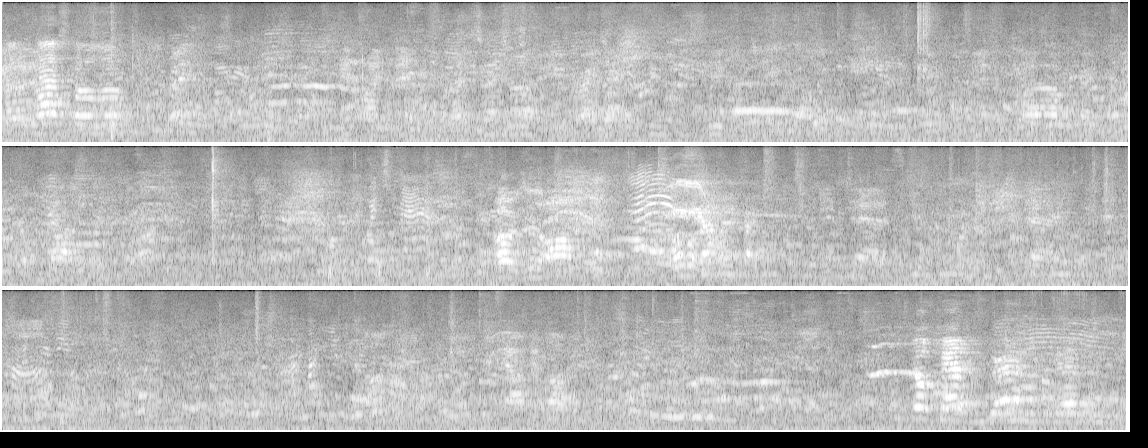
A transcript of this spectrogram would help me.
Got a pass, Polo. Oh, is it off? Go, Kevin. Grab him, Kevin.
